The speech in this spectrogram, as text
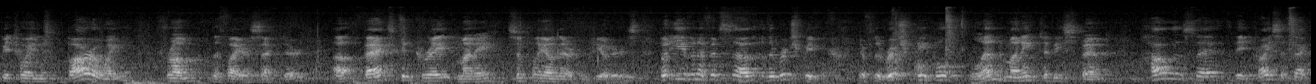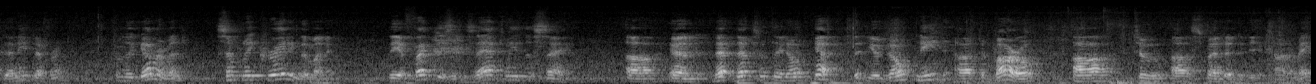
between borrowing from the fire sector? Uh, banks can create money simply on their computers, but even if it's uh, the rich people, if the rich people lend money to be spent, how is that, the price effect any different from the government simply creating the money? The effect is exactly the same. Uh, and that, that's what they don't get, that you don't need uh, to borrow uh, to uh, spend into the economy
